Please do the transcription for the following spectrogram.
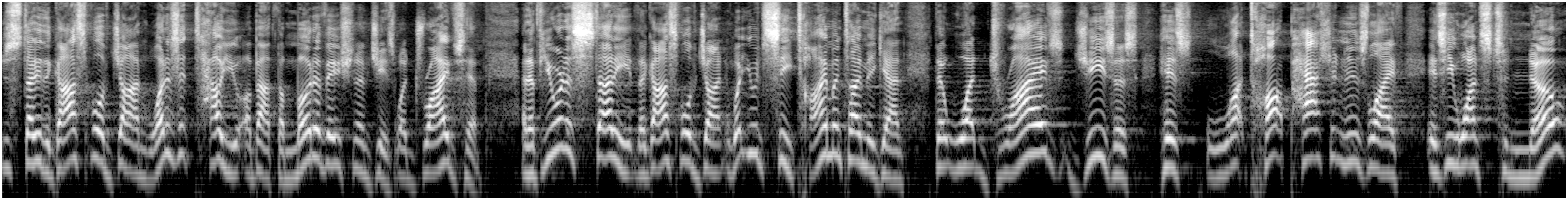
Just study the Gospel of John. What does it tell you about the motivation of Jesus? What drives him? And if you were to study the Gospel of John, what you would see time and time again that what drives Jesus, his top passion in his life, is he wants to know,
